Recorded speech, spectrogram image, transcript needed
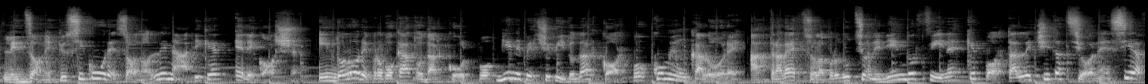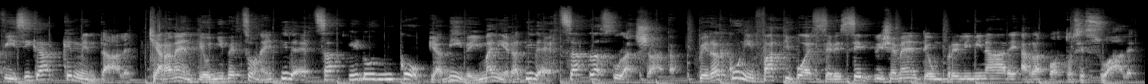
Le zone più sicure sono le natiche e le cosce. Il dolore provocato dal colpo viene percepito dal corpo come un calore, attraverso la produzione di endorfine che porta all'eccitazione sia fisica che mentale. Chiaramente ogni persona è diversa ed ogni coppia vive in maniera diversa la sculacciata. Per alcuni infatti può essere semplicemente un preliminare al rapporto sessuale,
